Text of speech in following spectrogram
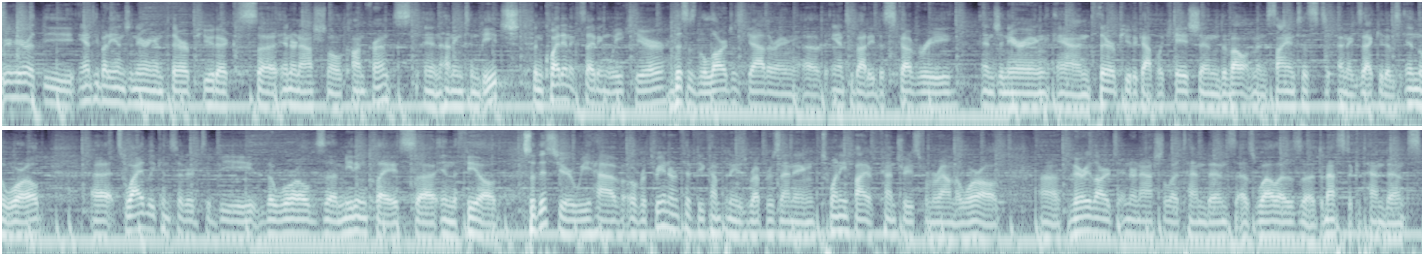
We're here at the Antibody Engineering and Therapeutics uh, International Conference in Huntington Beach. It's been quite an exciting week here. This is the largest gathering of antibody discovery, engineering, and therapeutic application development scientists and executives in the world. Uh, it's widely considered to be the world's uh, meeting place uh, in the field. So this year we have over 350 companies representing 25 countries from around the world. Uh, very large international attendance as well as uh, domestic attendance.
